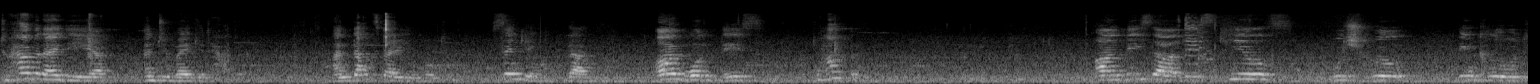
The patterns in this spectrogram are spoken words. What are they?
to have an idea and to make it happen. And that's very important. Thinking that I want this to happen. And these are the skills which will include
